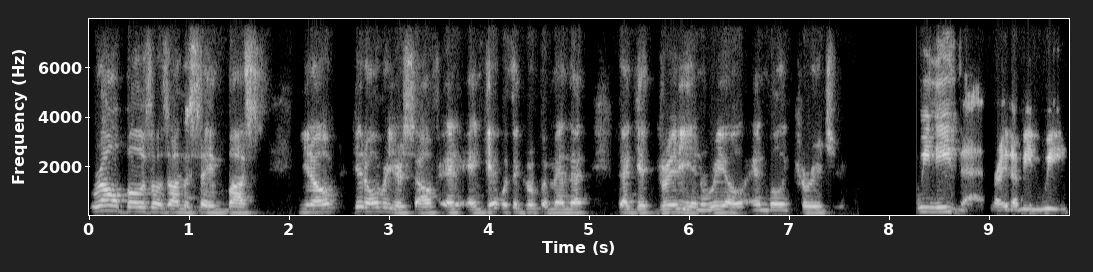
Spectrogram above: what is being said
we're all bozos on the same bus you know, get over yourself and, and get with a group of men that that get gritty and real and will encourage you. We need that, right? I mean, we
